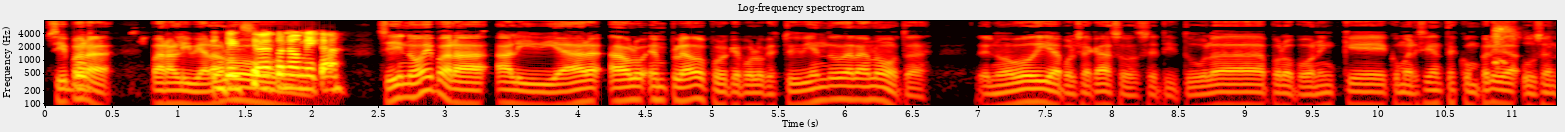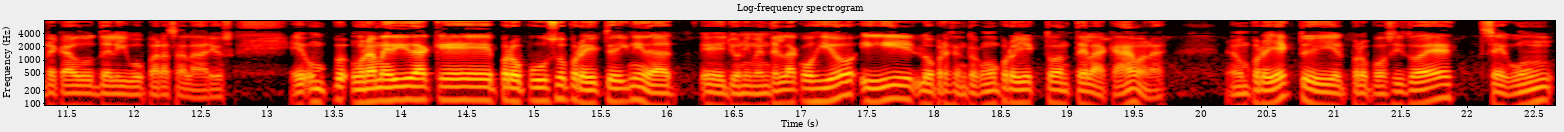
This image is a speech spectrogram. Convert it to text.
sí para, para aliviar inyección económica Sí, no, y para aliviar a los empleados, porque por lo que estoy viendo de la nota del nuevo día, por si acaso, se titula Proponen que comerciantes con pérdida usen recaudos del IVU para salarios. una medida que propuso Proyecto de Dignidad, eh, Johnny Méndez la cogió y lo presentó como proyecto ante la Cámara. Es un proyecto y el propósito es, según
